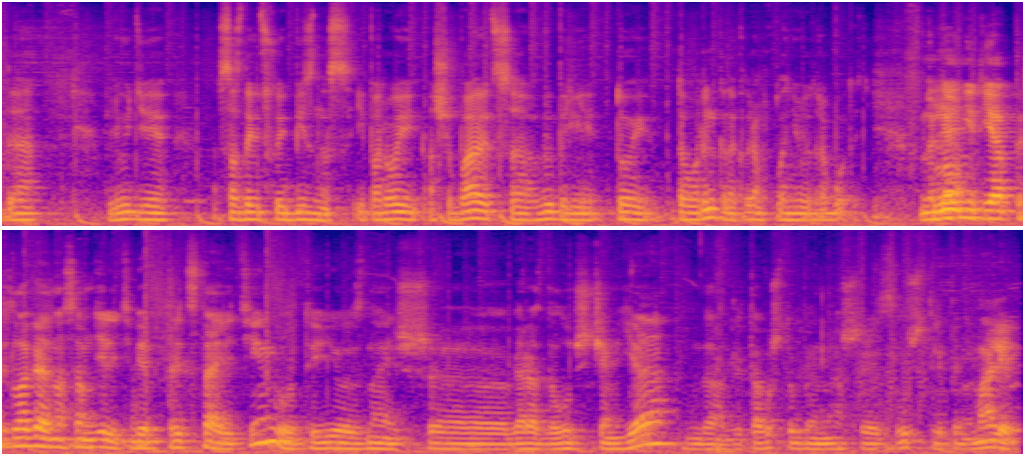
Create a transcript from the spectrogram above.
когда люди создают свой бизнес и порой ошибаются в выборе той, того рынка, на котором планируют работать. Ну, Но... Леонид, я предлагаю на самом деле тебе представить Ингу, ты ее знаешь э, гораздо лучше, чем я, да, для того, чтобы наши слушатели понимали,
